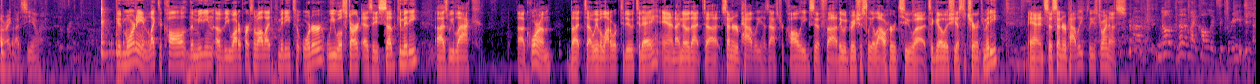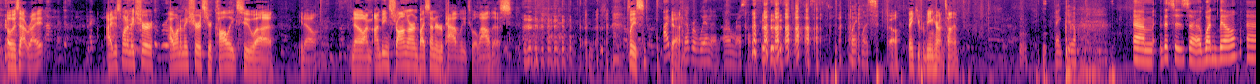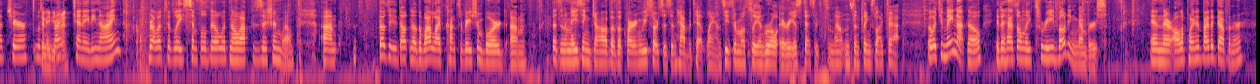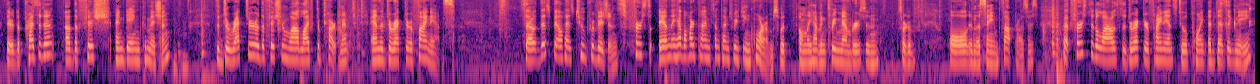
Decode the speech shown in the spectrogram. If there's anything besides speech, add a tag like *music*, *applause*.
All right, glad to see you. Good morning. I'd like to call the meeting of the Water Parks and Wildlife Committee to order. We will start as a subcommittee uh, as we lack uh, quorum, but uh, we have a lot of work to do today, and I know that uh, Senator Pavley has asked her colleagues if uh, they would graciously allow her to uh, to go as she has to chair a committee. And so, Senator Pavley, please join us. No, none of my colleagues agreed. Oh, is that right? *laughs* I just want to make sure. I want to make sure it's your colleagues who, uh, you know. No, I'm I'm being strong armed by Senator Pavley to allow this. *laughs* Please. I Yeah. never win an arm wrestle. *laughs* Pointless. Oh, thank you for being here on time. Thank you. Um, this is uh, one bill, uh, Chair Levine, 1089. right? 1089. Relatively simple bill with no opposition. Well, um, those of you who don't know, the Wildlife Conservation Board um, does an amazing job of acquiring resources and habitat lands. These are mostly in rural areas, deserts and mountains and things like that. But what you may not know is it has only three voting members and they're all appointed by the governor. They're the president of the Fish and Game Commission, the director of the Fish and Wildlife Department, and the director of finance. So this bill has two provisions. First, and they have a hard time sometimes reaching quorums with only having three members and sort of all in the same thought process. But first, it allows the director of finance to appoint a designee,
